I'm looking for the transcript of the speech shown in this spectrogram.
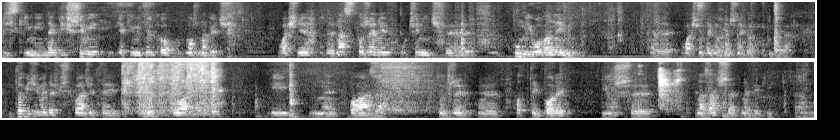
bliskimi, najbliższymi, jakimi tylko można być. Właśnie nas stworzenie uczynić umiłowanymi właśnie tego wiecznego Boga. I to widzimy też w przykładzie tej Moabitki i m, Boaza, którzy e, od tej pory już e, na zawsze, na wieki razem.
